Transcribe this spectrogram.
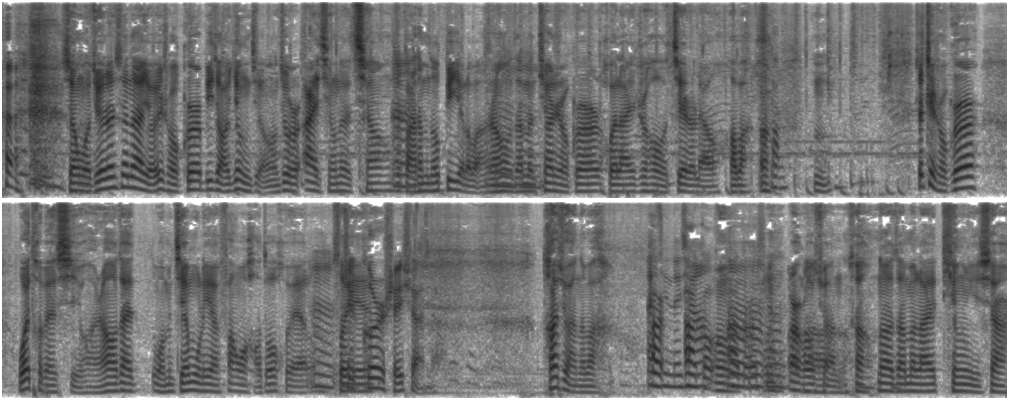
行，我觉得现在有一首歌比较应景，就是《爱情的枪》，就把他们都毙了吧。然后咱们听完这首歌回来之后接着聊，好吧？嗯嗯，这这首歌我也特别喜欢，然后在我们节目里也放过好多回了，嗯所以这歌是谁选的？他选的吧？爱情的枪，二狗嗯二狗选嗯，二狗选的。操，那咱们来听一下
